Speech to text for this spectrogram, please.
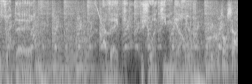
sur Terre avec Joachim Garraud. Écoutons ça.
